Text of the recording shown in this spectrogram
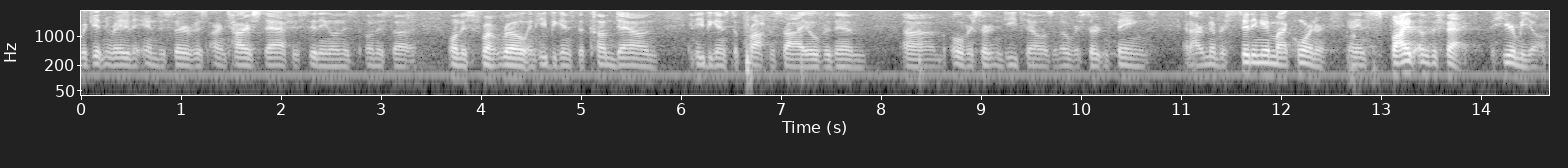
We're getting ready to end the service. Our entire staff is sitting on this, on this, uh, on this front row, and he begins to come down and he begins to prophesy over them, um, over certain details and over certain things. And I remember sitting in my corner, and in spite of the fact, hear me, y'all,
